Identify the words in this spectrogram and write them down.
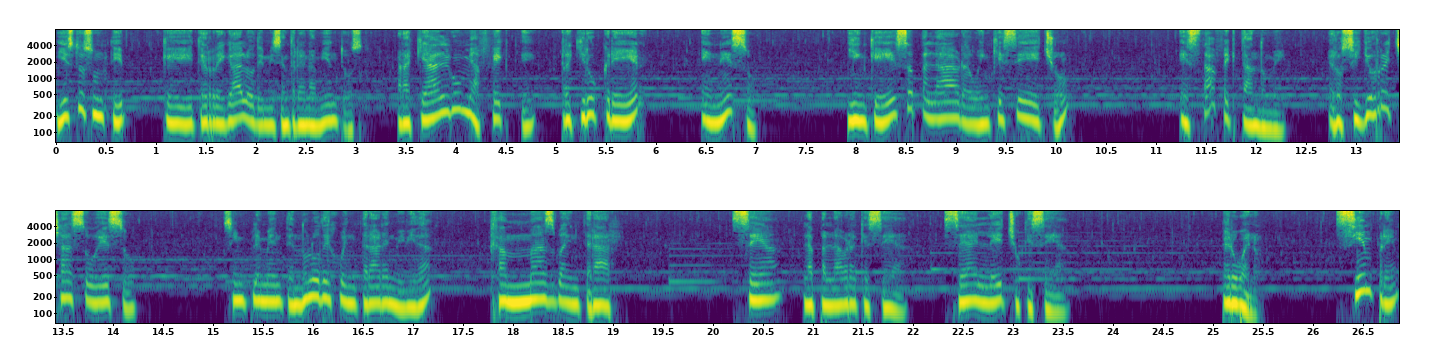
Y esto es un tip que te regalo de mis entrenamientos. Para que algo me afecte, requiero creer en eso y en que esa palabra o en que ese hecho está afectándome. Pero si yo rechazo eso, simplemente no lo dejo entrar en mi vida, jamás va a entrar. Sea la palabra que sea, sea el hecho que sea. Pero bueno, siempre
